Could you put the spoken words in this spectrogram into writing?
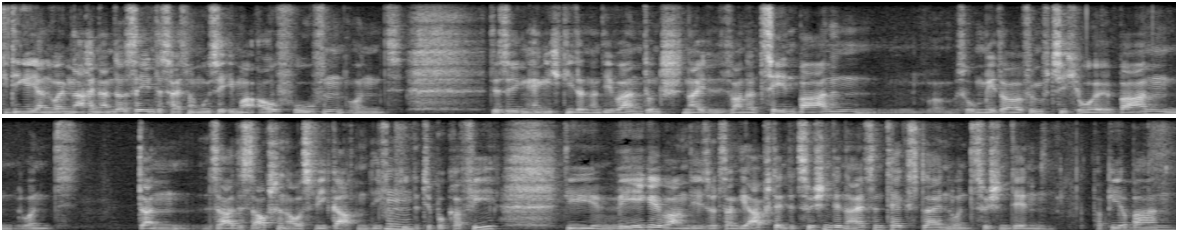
die Dinge ja nur im Nacheinander sehen. Das heißt, man muss sie immer aufrufen und deswegen hänge ich die dann an die Wand und schneide, es waren dann zehn Bahnen, so 1,50 Meter hohe Bahnen und dann sah das auch schon aus wie Garten. Die verschiedene mhm. Typografie, die Wege waren die sozusagen die Abstände zwischen den einzelnen Textlein und zwischen den Papierbahnen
